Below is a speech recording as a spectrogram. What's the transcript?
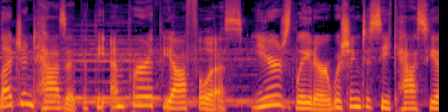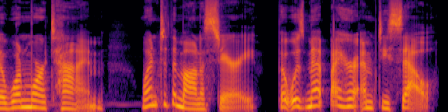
Legend has it that the Emperor Theophilus, years later wishing to see Kassia one more time, went to the monastery, but was met by her empty cell.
